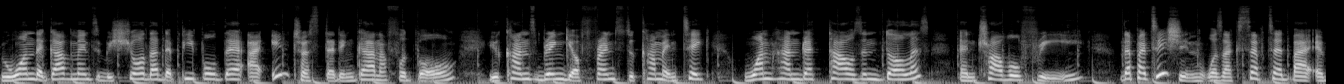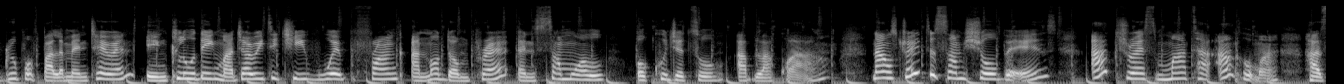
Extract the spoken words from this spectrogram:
We want the government to be sure that the people there are interested in Ghana football. You can't bring your friends to come and take $100,000 and travel free. The petition was accepted by a group of parliamentarians, including Majority Chief Whip Frank Annoh-Dompreh and Samuel Okudzeto Ablakwa. Now, straight to some showbiz. Actress Martha Ankomah has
